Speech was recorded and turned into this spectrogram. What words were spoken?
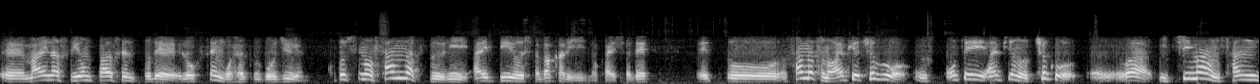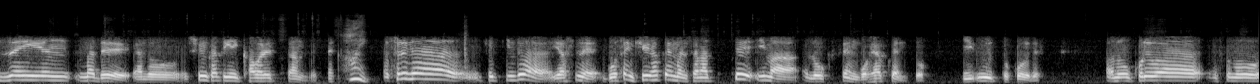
えー、マイナス4%で6550円、今年の3月に IPO したばかりの会社で、えっと、3月の IPO 直後、本当に IPO の直後は1万3000円まであの瞬間的に買われてたんですね。はい。それが直近では安値5900円まで下がって、今6500円というところです。あのこれはその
